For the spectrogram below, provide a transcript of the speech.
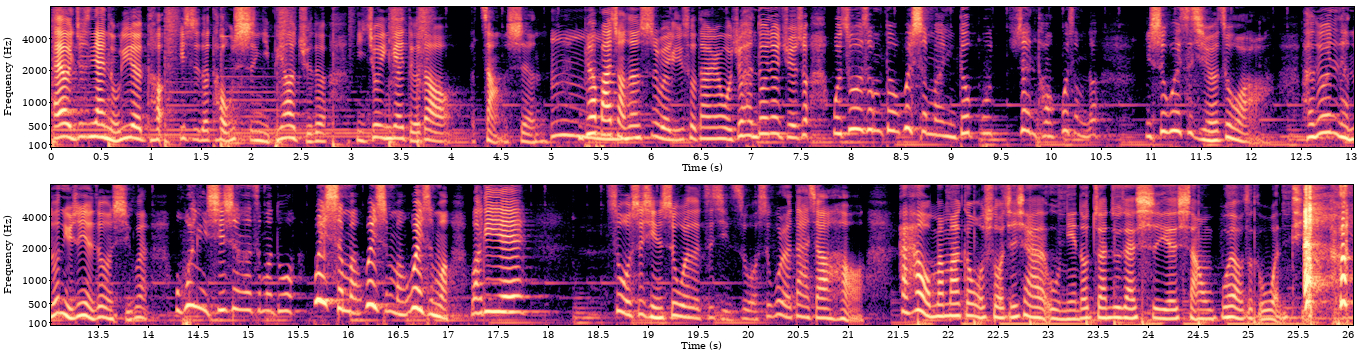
还有就是在努力的同一直的同时，你不要觉得你就应该得到掌声。嗯，你不要把掌声视为理所当然。我觉得很多人就觉得说，我做了这么多，为什么你都不认同？为什么呢？你是为自己而做啊。很多很多女生有这种习惯，我为你牺牲了这么多，为什么？为什么？为什么？哇哩耶！做事情是为了自己做，是为了大家好。还好我妈妈跟我说，接下来五年都专注在事业上，我不会有这个问题。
